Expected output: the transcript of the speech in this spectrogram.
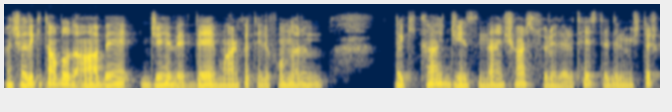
Aşağıdaki tabloda A, B, C ve D marka telefonların dakika cinsinden şarj süreleri test edilmiştir.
